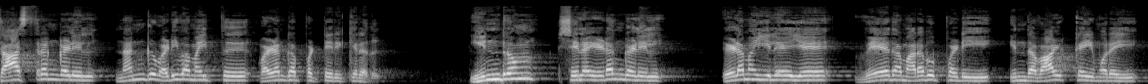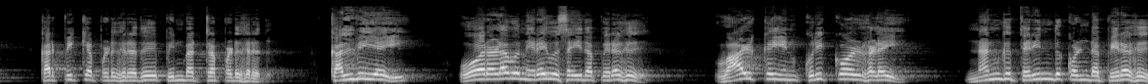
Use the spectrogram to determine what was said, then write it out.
சாஸ்திரங்களில் நன்கு வடிவமைத்து வழங்கப்பட்டிருக்கிறது. இன்றும் சில இடங்களில் இளமையிலேயே வேத மரபுப்படி இந்த வாழ்க்கை முறை கற்பிக்கப்படுகிறது பின்பற்றப்படுகிறது. கல்வியை ஓரளவு நிறைவு செய்த பிறகு வாழ்க்கையின் குறிக்கோள்களை நன்கு தெரிந்து கொண்ட பிறகு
